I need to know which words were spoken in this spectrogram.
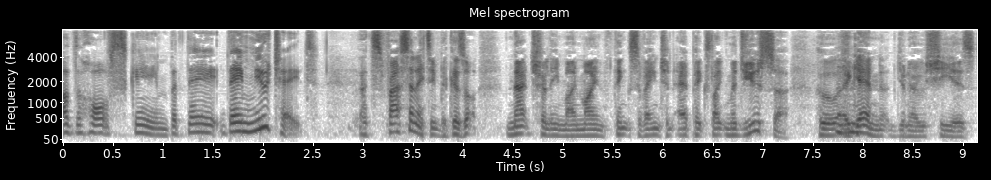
of the whole scheme, but they they mutate. That's fascinating because naturally my mind thinks of ancient epics like Medusa, who mm-hmm. again, you know, she is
